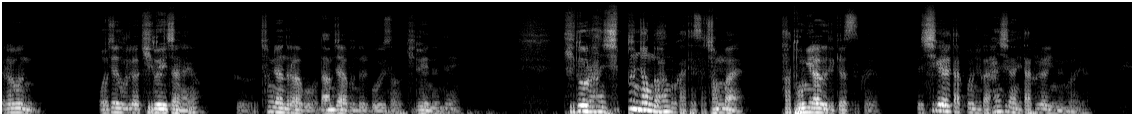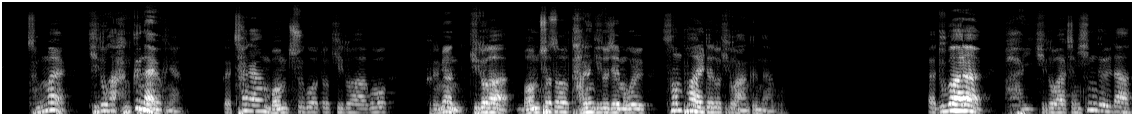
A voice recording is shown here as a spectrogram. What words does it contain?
여러분 어제 우리가 기도했잖아요. 그 청년들하고 남자분들 모여서 기도했는데 기도를 한 10분 정도 한 것 같았어요. 정말 다 동일하게 느꼈을 거예요. 시계를 딱 보니까 한 시간이 딱 흘러 있는 거예요. 정말 기도가 안 끝나요, 그냥. 그러니까 찬양 멈추고 또 기도하고 그러면 기도가 멈춰서 다른 기도 제목을 선포할 때도 기도가 안 끝나고. 그러니까 누구 하나 아, 이 기도가 참 힘들다.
